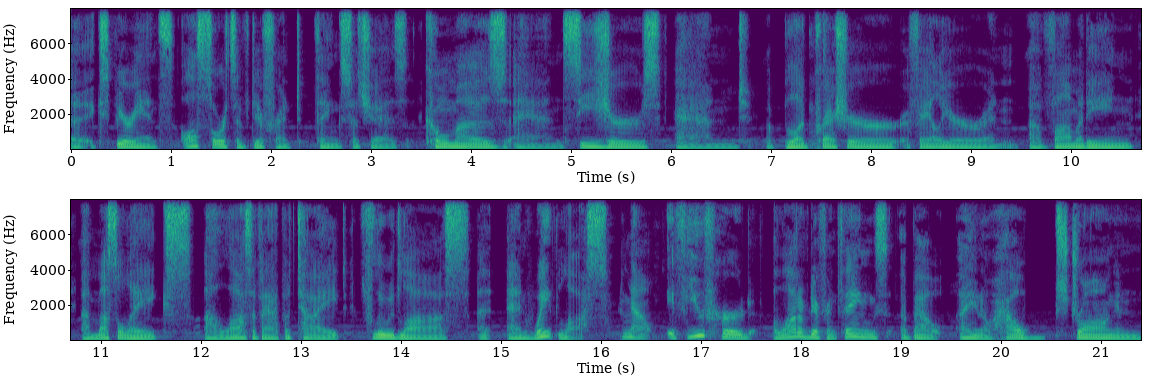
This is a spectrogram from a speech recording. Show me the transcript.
uh, experience all sorts of different things, such as comas and seizures and blood pressure failure and uh, vomiting, uh, muscle aches, loss of appetite, fluid loss, and weight loss. Now, if you've heard a lot of different things about uh, Uh, you know how strong and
